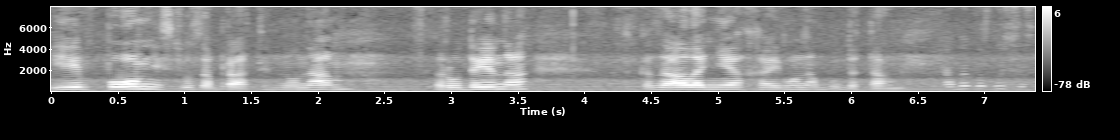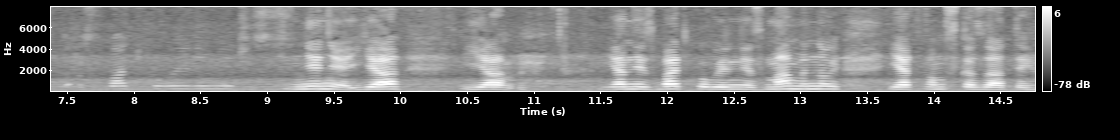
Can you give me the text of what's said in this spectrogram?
її повністю забрати. але нам родина сказала, ні, хай вона буде там. А ви бабуся з, батькової лінії чи з Ні, ні, я, я, я не з батьковою, не з маминою, як вам сказати,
